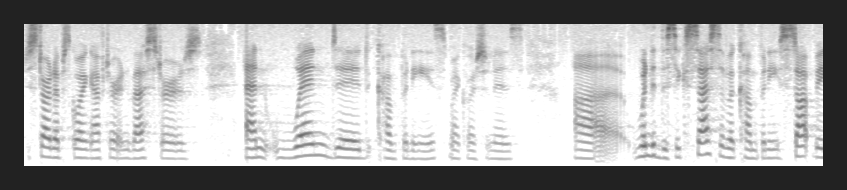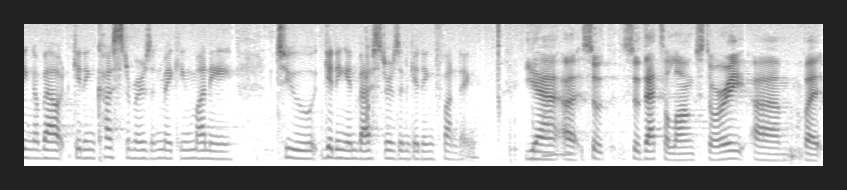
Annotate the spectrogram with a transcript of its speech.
startups going after investors. And when did companies, my question is, uh, when did the success of a company stop being about getting customers and making money to getting investors and getting funding? Yeah, uh, so, so that's a long story, um, but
